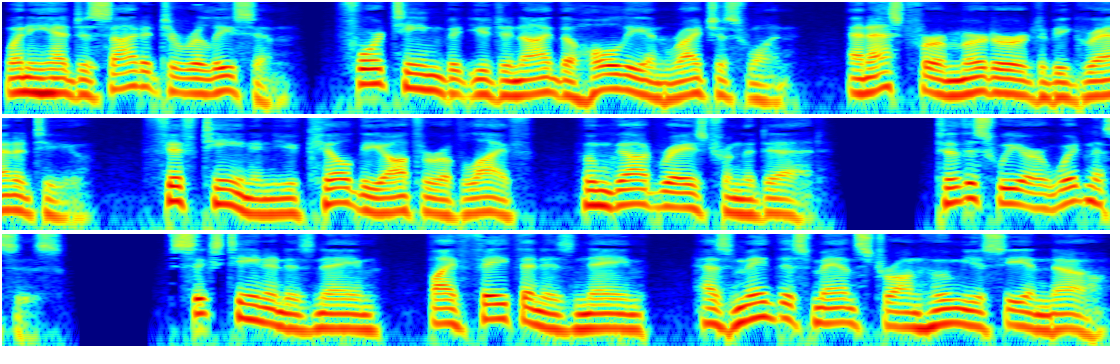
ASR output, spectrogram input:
when he had decided to release him. 14 But you denied the holy and righteous one, and asked for a murderer to be granted to you. 15 And you killed the author of life, whom God raised from the dead. To this we are witnesses. 16 And his name, by faith in his name, has made this man strong whom you see and know,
